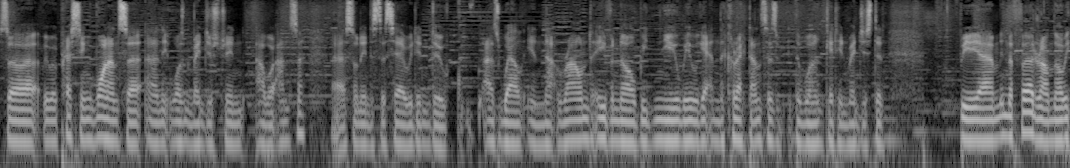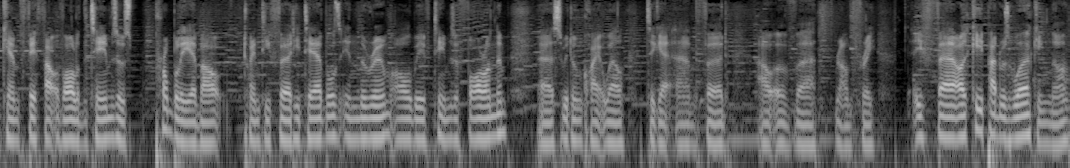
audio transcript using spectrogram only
So uh, we were pressing one answer and it wasn't registering our answer. Uh, so needless to say, we didn't do as well in that round, even though we knew we were getting the correct answers. They weren't getting registered. We um, in the third round though we came fifth out of all of the teams. There was probably about 20 30 tables in the room, all with teams of four on them. Uh, so we've done quite well to get um, third out of uh, round three. If uh, our keypad was working though,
